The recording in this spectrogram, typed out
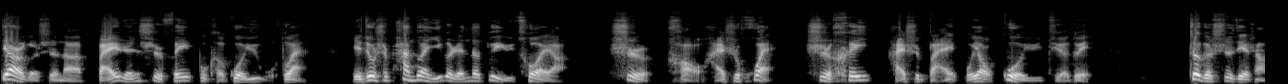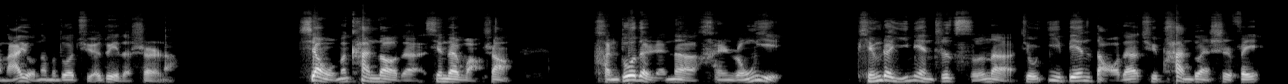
第二个是呢，白人是非不可过于武断，也就是判断一个人的对与错呀，是好还是坏，是黑还是白，不要过于绝对。这个世界上哪有那么多绝对的事儿呢？像我们看到的，现在网上很多的人呢，很容易凭着一面之词呢，就一边倒的去判断是非，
